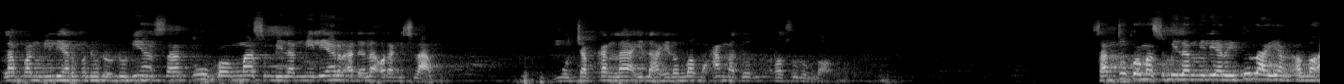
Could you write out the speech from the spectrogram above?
8 miliar penduduk dunia 1,9 miliar adalah orang Islam. Mengucapkan la ilaha illallah Muhammadun Rasulullah. 1,9 miliar itulah yang Allah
